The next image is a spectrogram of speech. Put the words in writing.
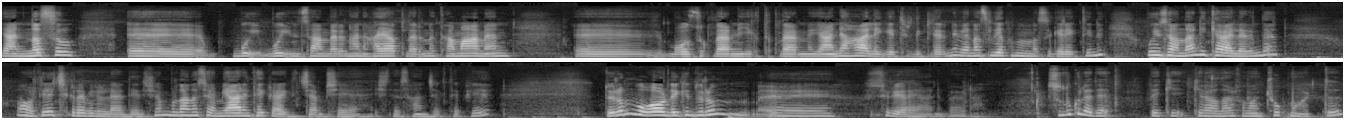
Yani nasıl e, bu, bu insanların hani hayatlarını tamamen e, bozduklarını, yıktıklarını yani ne hale getirdiklerini ve nasıl yapılmaması gerektiğini bu insanların hikayelerinden ortaya çıkarabilirler diye düşünüyorum. Buradan da söyleyeyim yarın tekrar gideceğim şeye işte Sancaktepe'ye. Durum bu oradaki durum e, sürüyor yani böyle. Sulukule'de peki kiralar falan çok mu arttı?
